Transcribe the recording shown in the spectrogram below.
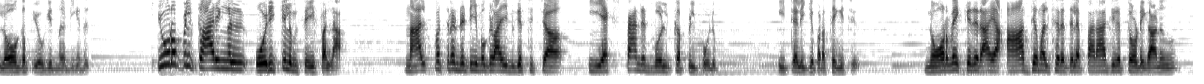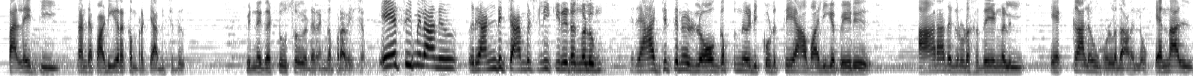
ലോകകപ്പ് യോഗ്യം നേടിയത്. യൂറോപ്പിൽ കാര്യങ്ങൾ ഒരിക്കലും സേഫ് അല്ല നാൽപ്പത്തിരണ്ട് ടീമുകളായി വികസിച്ച ഈ എക്സ്പാൻഡഡ് വേൾഡ് കപ്പിൽ പോലും. ഇറ്റലിക്ക് പ്രത്യേകിച്ച്. നോർവേക്കെതിരായ ആദ്യ മത്സരത്തിലെ പരാജയത്തോടെയാണ് സ്പലറ്റി തന്റെ പടിയിറക്കം പ്രഖ്യാപിച്ചത്. പിന്നെ ഗട്ടൂസോയുടെ രംഗപ്രവേശം. എ സി മിലാന് രണ്ട് ചാമ്പ്യൻസ് ലീഗ് കിരീടങ്ങളും രാജ്യത്തിനൊരു ലോകകപ്പ് നേടിക്കൊടുത്ത ആ വലിയ പേര് ആരാധകരുടെ ഹൃദയങ്ങളിൽ എക്കാലവും ഉള്ളതാണല്ലോ എന്നാൽ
